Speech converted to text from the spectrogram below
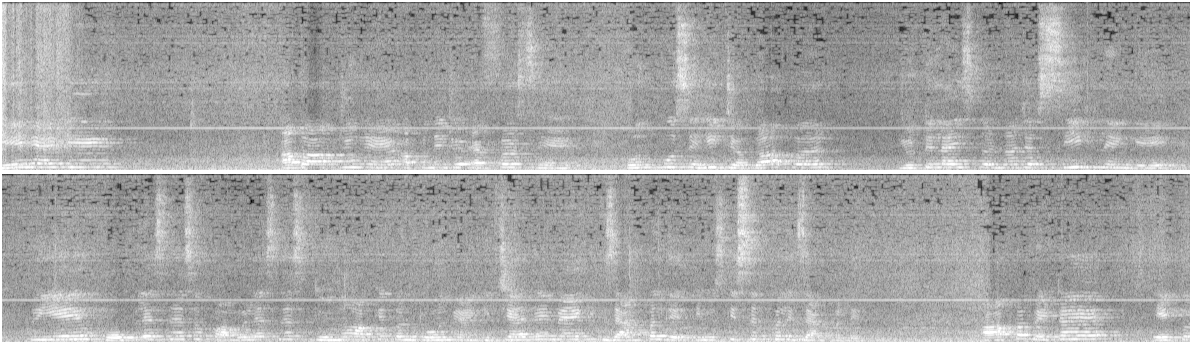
ये है कि अब आप जो है, अपने जो एफर्ट्स हैं, उनको सही जगह पर यूटिलाइज करना जब सीख लेंगे तो ये होपलेसनेस और पावरलेसनेस दोनों आपके कंट्रोल में आएँगी। चाहे मैं एक एग्जांपल देती हूँ, उसकी सिंपल एग्जांपल देती हूँ। आपका बेटा है, एक तो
